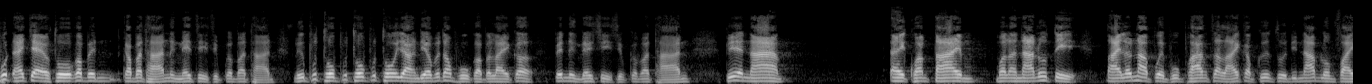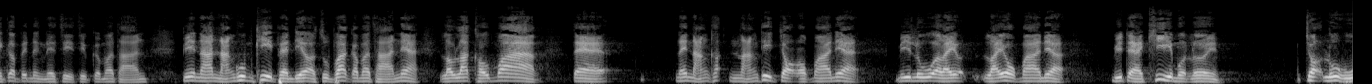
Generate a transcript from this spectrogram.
พุทหายใจออกโทก็เป็นกรรมฐานหนึ่งในสี่สิบกรรมฐาน หรือพุทโธพุทโธพุทโธอย่างเดียวไม่ต้องผูกกับอะไรก็เป็นหนึ่งในสี่สิบกรรมฐาน พิจารณาไอความตาย มรณานุติ ตายแล้วหน้าเปื่อยผุพังสลายกับคืนสู่ดินน้ำลมไฟก็เป็นหนึ่งในสี่สิบกรรมฐาน พิจารณาหนังหุ้มขี้แผ่นเดียวอสุภกรรมฐานเนี่ยเรารักเขามาก แต่ในหนังหนังที่เจาะออกมาเนี่ยมีรูอะไรไหลออกมาเนี่ยมีแต่ขี้หมดเลย เจาะรูหู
